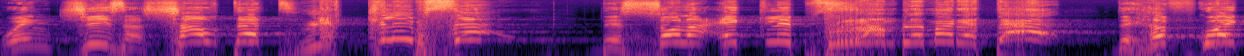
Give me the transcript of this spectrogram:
When Jesus shouted, l'éclipse, the solar eclipse, tremblement de terre, the earthquake,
